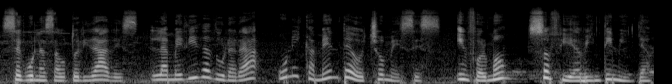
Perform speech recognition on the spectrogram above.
Según las autoridades, la medida durará únicamente ocho meses, informó Sofía Vintimilla.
